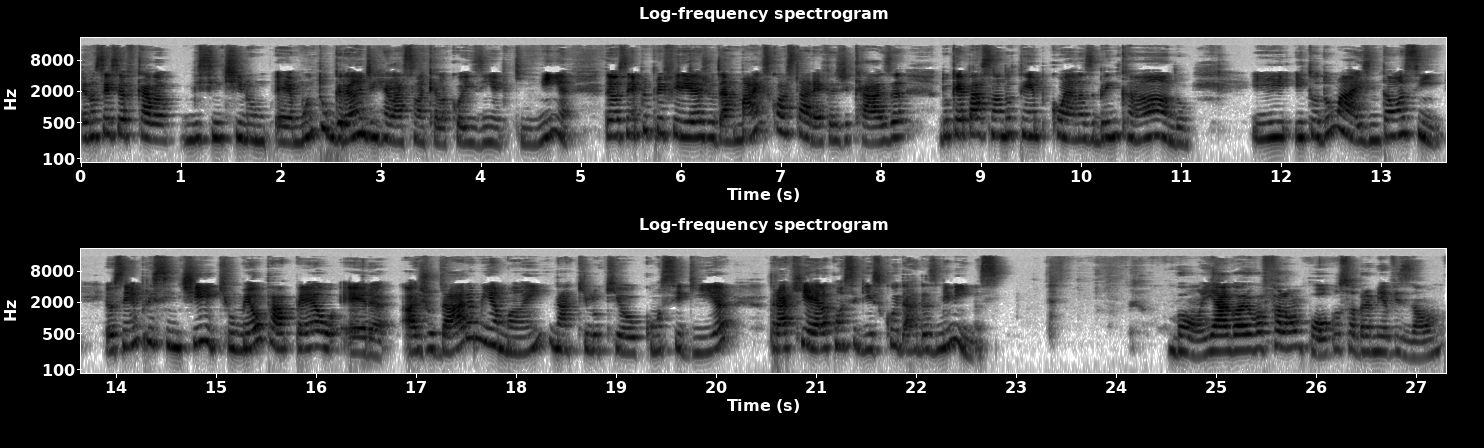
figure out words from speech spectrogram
Eu não sei se eu ficava me sentindo é, muito grande em relação àquela coisinha pequenininha. Então eu sempre preferia ajudar mais com as tarefas de casa do que passando tempo com elas brincando e, e tudo mais. Então, assim, eu sempre senti que o meu papel era ajudar a minha mãe naquilo que eu conseguia para que ela conseguisse cuidar das meninas. Bom, e agora eu vou falar um pouco sobre a minha visão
